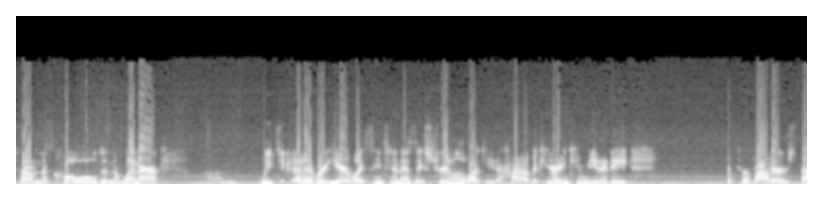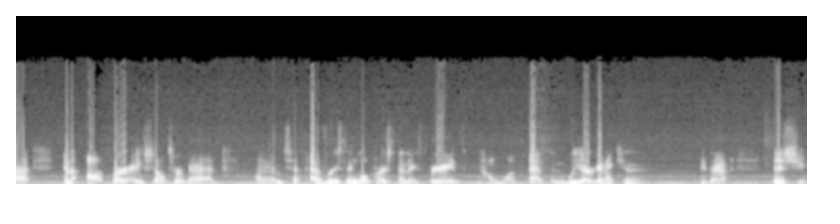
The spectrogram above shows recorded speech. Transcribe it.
from the cold in the winter. Um, we do that every year. Lexington is extremely lucky to have a caring community of providers that can offer a shelter bed um, to every single person experiencing homelessness. And we are going to do that this year.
